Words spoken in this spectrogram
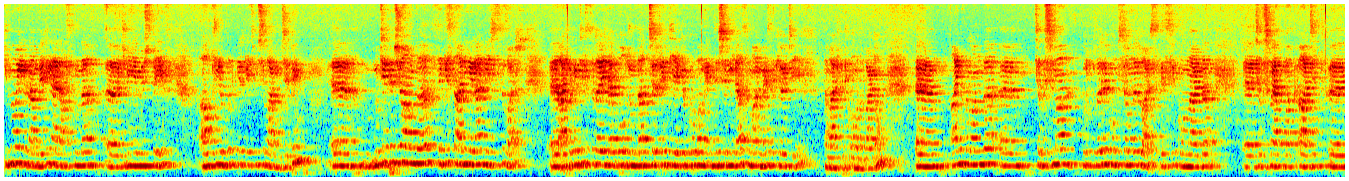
2017'den beri yani aslında e, 2023'teyiz. 6 yıllık bir geçmişi var MUCEP'in. Ee, MUCEP'in şu anda 8 tane yerel meclisi var. Ee, alfabetik sırayla Bodrum, Datça, Fethiye, Gökova, Menteşe, Milas, Marmaris ve Köyceğiz. Tam alfabetik olmadı pardon. Aynı zamanda e, çalışma grupları ve komisyonları var. Spesifik konularda e, çalışma yapmak, acil e,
